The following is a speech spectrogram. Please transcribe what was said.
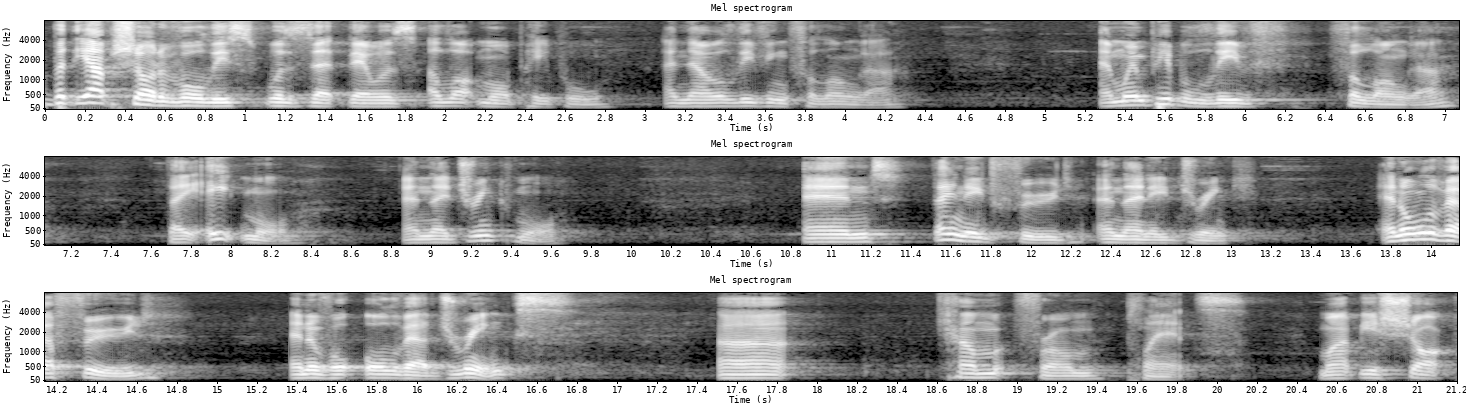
but the upshot of all this was that there was a lot more people and they were living for longer. And when people live for longer, they eat more and they drink more. And they need food and they need drink. And all of our food and of all of our drinks uh, come from plants. Might be a shock.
